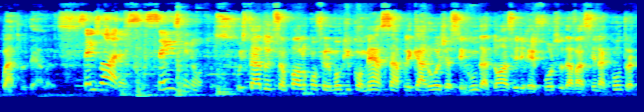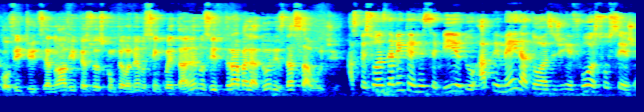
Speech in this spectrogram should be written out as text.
quatro delas. Seis horas, seis minutos. O estado de São Paulo confirmou que começa a aplicar hoje a segunda dose de reforço da vacina contra a Covid-19 em pessoas com pelo menos 50 anos e trabalhadores da saúde. As pessoas devem ter recebido a primeira dose de reforço, ou seja,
